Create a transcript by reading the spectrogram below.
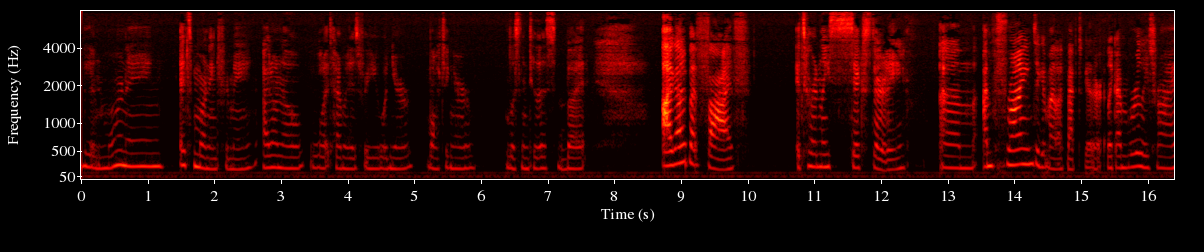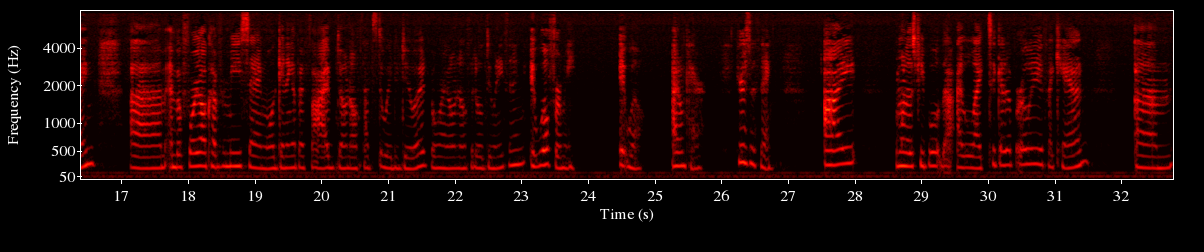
Good morning. It's morning for me. I don't know what time it is for you when you're watching or listening to this, but I got up at 5. It's currently 6:30. Um I'm trying to get my life back together. Like I'm really trying. Um and before y'all come for me saying, "Well, getting up at 5, don't know if that's the way to do it or I don't know if it'll do anything." It will for me. It will. I don't care. Here's the thing. I one of those people that I like to get up early if I can. Um,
